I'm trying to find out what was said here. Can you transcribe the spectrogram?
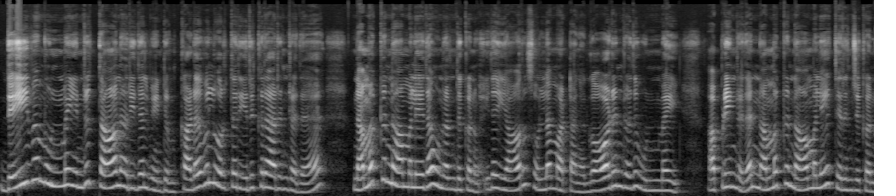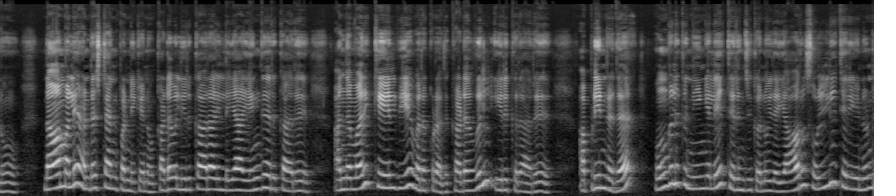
தெய்வம் உண்மை என்று தான் அறிதல் வேண்டும். கடவுள் ஒருத்தர் இருக்கிறாருன்றத நமக்கு நாமளே தான் உணர்ந்துக்கணும். இதை யாரும் சொல்ல மாட்டாங்க. காடுன்றது உண்மை. அப்படின்றத நமக்கு நாமளே தெரிஞ்சுக்கணும். நாமளே அண்டர்ஸ்டாண்ட் பண்ணிக்கணும். கடவுள் இருக்காரா இல்லையா? எங்கே இருக்காரு? அந்த மாதிரி கேள்வியே வரக்கூடாது. கடவுள் இருக்கிறாரு அப்படின்றத உங்களுக்கு நீங்களே தெரிஞ்சுக்கணும். இதை யாரும் சொல்லி தெரியணுன்ற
